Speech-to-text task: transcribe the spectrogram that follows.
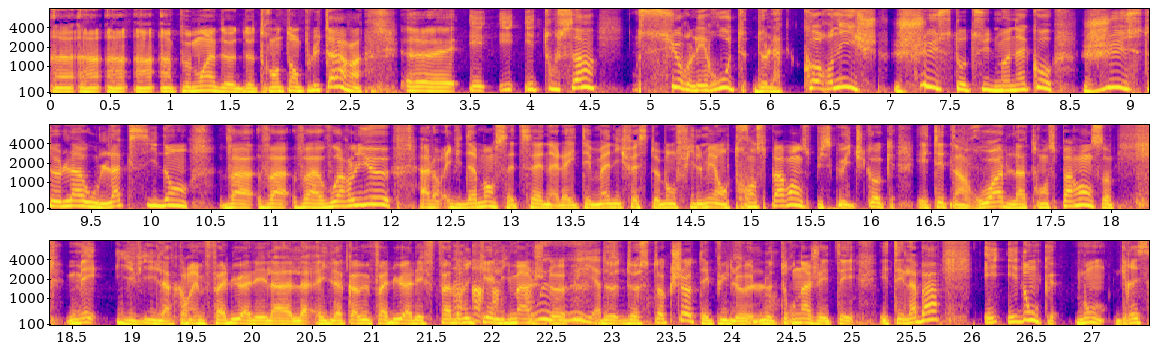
un, un- un- un- peu moins de, de 30 ans plus tard. Euh, et, et- et tout ça sur les routes de la Corniche, juste au-dessus de Monaco, juste là où l'accident va, va, va avoir lieu. Alors évidemment, cette scène, elle a été manifestement filmée en transparence, puisque Hitchcock était un roi de la transparence. Mais il, il a quand même fallu aller, la, la- il a quand même fallu aller fabriquer Ah, ah, ah, l'image oui, de, oui, oui, de, de stock shot. Et puis le, le tournage était, était là-bas. Et, donc, bon, Grace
